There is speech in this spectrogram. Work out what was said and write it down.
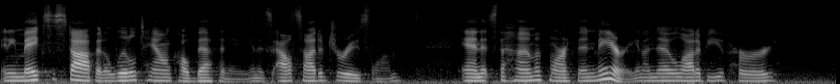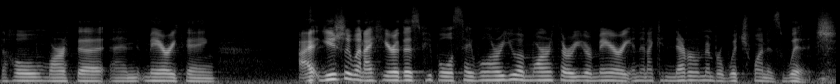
And he makes a stop at a little town called Bethany, and it's outside of Jerusalem. And it's the home of Martha and Mary. And I know a lot of you have heard the whole Martha and Mary thing. I, usually, when I hear this, people will say, Well, are you a Martha or are you a Mary? And then I can never remember which one is which.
